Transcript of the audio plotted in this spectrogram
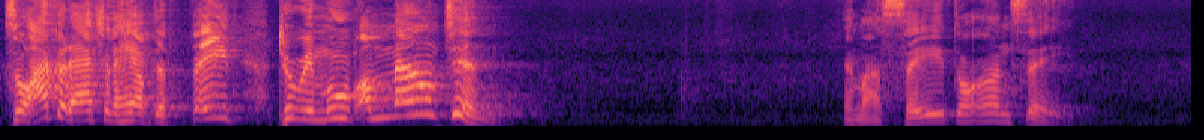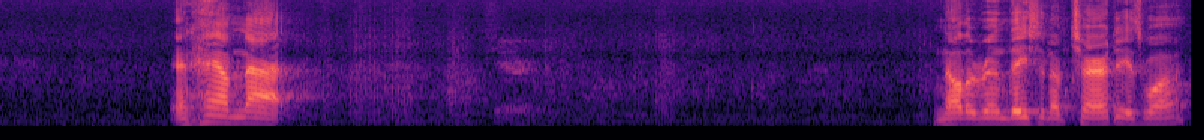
so I could actually have the faith to remove a mountain. Am I saved or unsaved? And have not. Another rendition of charity is what?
